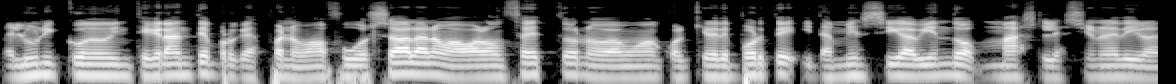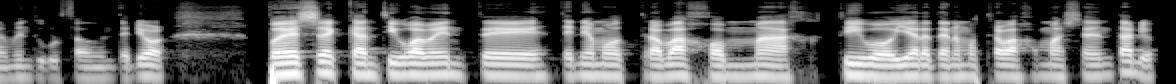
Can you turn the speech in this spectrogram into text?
el único integrante, porque después nos vamos a fútbol sala, nos vamos a baloncesto, nos vamos a cualquier deporte y también sigue habiendo más lesiones de ligamento cruzado anterior. Puede ser que antiguamente teníamos trabajos más activos y ahora tenemos trabajos más sedentarios.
